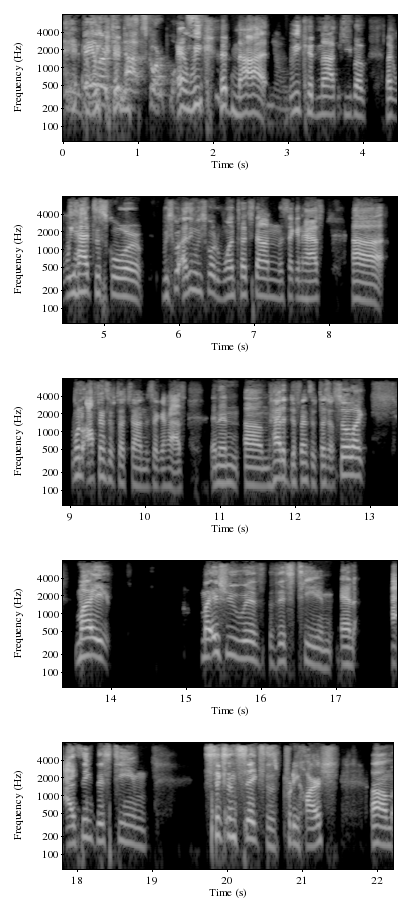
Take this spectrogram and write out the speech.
And Baylor did couldn't- not score points. and we could not No. we could not keep up. Like we had to score. We scored. I think we scored one touchdown in the second half. Uh, one offensive touchdown in the second half, and then um had a defensive touchdown. So like my my issue with this team, and I I think this team six and six is pretty harsh. Um,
